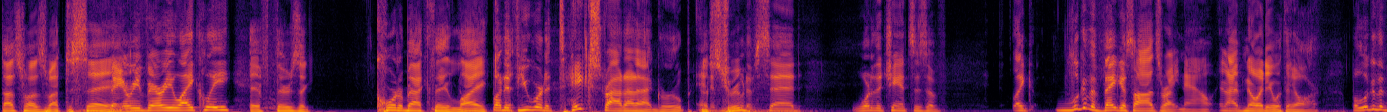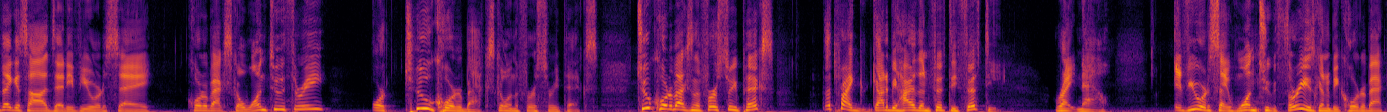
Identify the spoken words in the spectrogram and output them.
That's what I was about to say. very, very likely. if there's a quarterback they like, But if you were to take Stroud out of that group, and That's if true. you would have said, what are the chances of, like, look at the Vegas odds right now, and I have no idea what they are, but look at the Vegas odds, Eddie, if you were to say quarterbacks go one, two, three, or two quarterbacks go in the first three picks. Two quarterbacks in the first three picks, that's probably got to be higher than 50 50 right now. If you were to say one, two, three is going to be quarterback,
